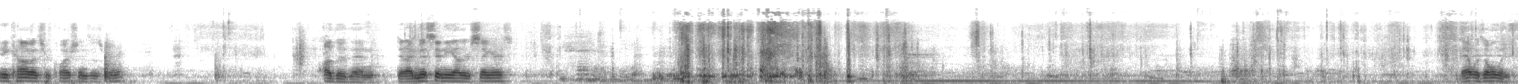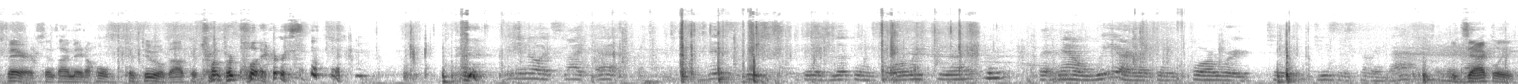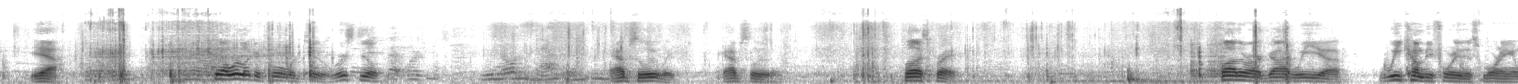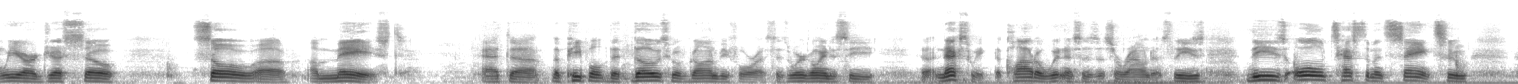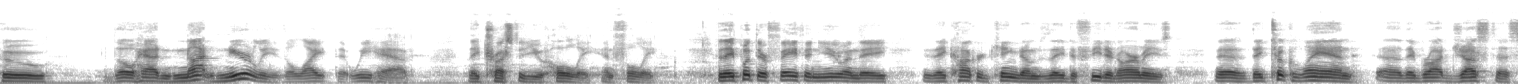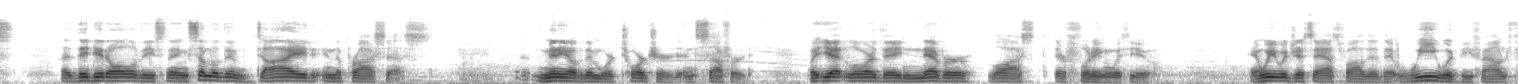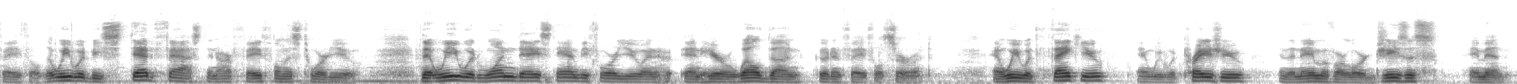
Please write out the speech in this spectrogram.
Any comments or questions this morning? Other than, did I miss any other singers? That was only fair since I made a whole to do about the trumpet players. you know, it's like that. This week is looking forward to it, but now we are looking forward to Jesus coming back. Exactly. Yeah. Yeah, we're looking forward too. We're still we know it's happening. absolutely, absolutely. Well, let's pray. Father, our God, we uh, we come before you this morning, and we are just so so uh, amazed at uh, the people that those who have gone before us, as we're going to see uh, next week, the cloud of witnesses that surround us. These these Old Testament saints who who though had not nearly the light that we have, they trusted you wholly and fully. They put their faith in you, and they they conquered kingdoms. They defeated armies. Uh, they took land. Uh, they brought justice. Uh, they did all of these things. Some of them died in the process. Many of them were tortured and suffered. But yet, Lord, they never lost their footing with you. And we would just ask, Father, that we would be found faithful, that we would be steadfast in our faithfulness toward you, that we would one day stand before you and, and hear, Well done, good and faithful servant. And we would thank you and we would praise you in the name of our Lord Jesus. Amen.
